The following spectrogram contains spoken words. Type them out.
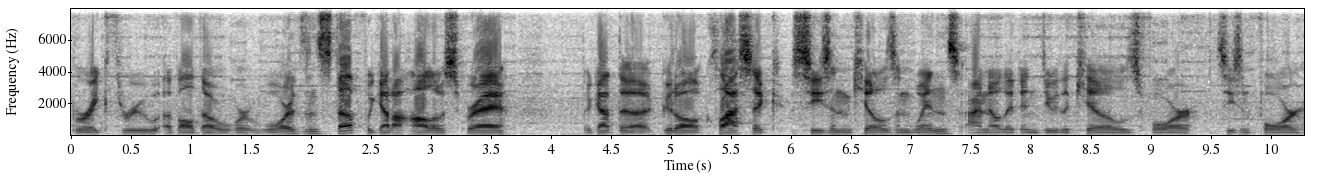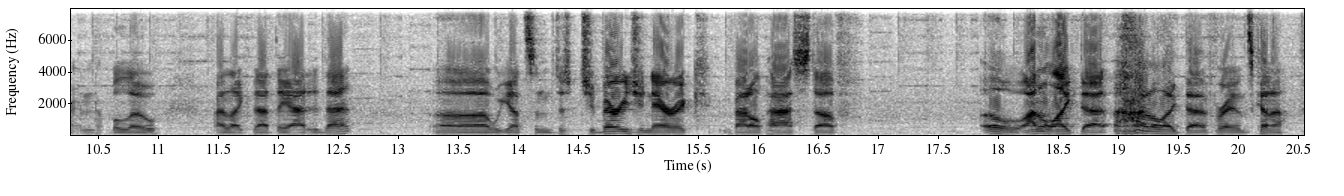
breakthrough of all the rewards and stuff. We got a holo spray. We got the good old classic season kills and wins. I know they didn't do the kills for season 4 and below. I like that they added that. Uh, we got some just very generic battle pass stuff. Oh, I don't like that. I don't like that frame. It's kind of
